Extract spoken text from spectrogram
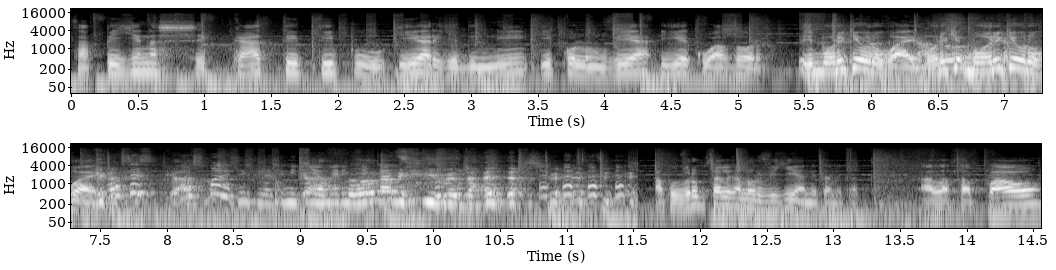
θα πήγαινα σε κάτι τύπου ή Αργεντινή ή Κολομβία ή Εκουαδόρ. Ή μπορεί και Ουρουγουάη. Μπορεί και, μπορεί και Ουρουγουάη. Πόσες χώρες έχει η Λατινική Αμερική, κάτσε. Από Ευρώπη θα έλεγα Νορβηγία αν ήταν κάτι. Αλλά θα πάω.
